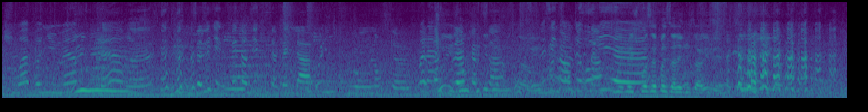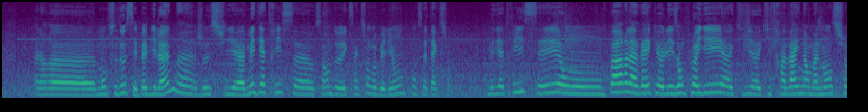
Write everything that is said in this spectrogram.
joie, bonne humeur, couleur. euh. Vous savez qu'il y a une fête indienne qui s'appelle la Holi, où on lance euh, Voilà. plein de couleurs comme ça. Mais c'est une forme de Oli. Mais je pensais pas que ça allait nous arriver. Alors, euh, mon pseudo c'est Babylone. Je suis euh, médiatrice euh, au sein de Extinction Rebellion pour cette action. Médiatrice, c'est on parle avec euh, les employés euh, qui, euh, qui travaillent normalement sur,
